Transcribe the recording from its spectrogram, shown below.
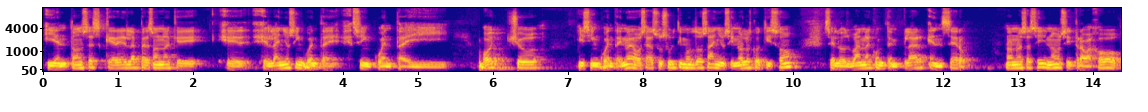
Y entonces cree la persona que eh, el año 50, 58 y 59, o sea, sus últimos dos años, si no los cotizó, se los van a contemplar en cero. No, no es así, ¿no? Si trabajó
